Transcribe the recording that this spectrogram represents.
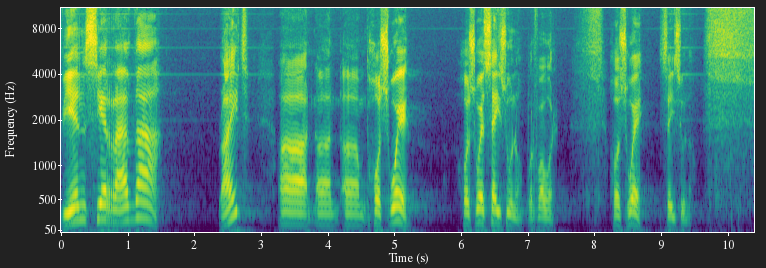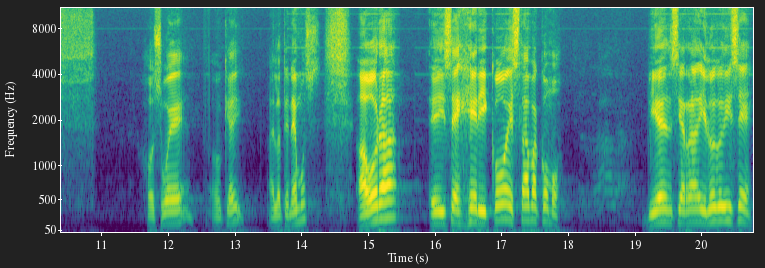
Bien cerrada. right? Uh, uh, um, Josué, Josué 6.1, por favor. Josué 6.1. Josué, ok, ahí lo tenemos. Ahora eh, dice, Jericó estaba como bien cerrada. Y luego dice,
